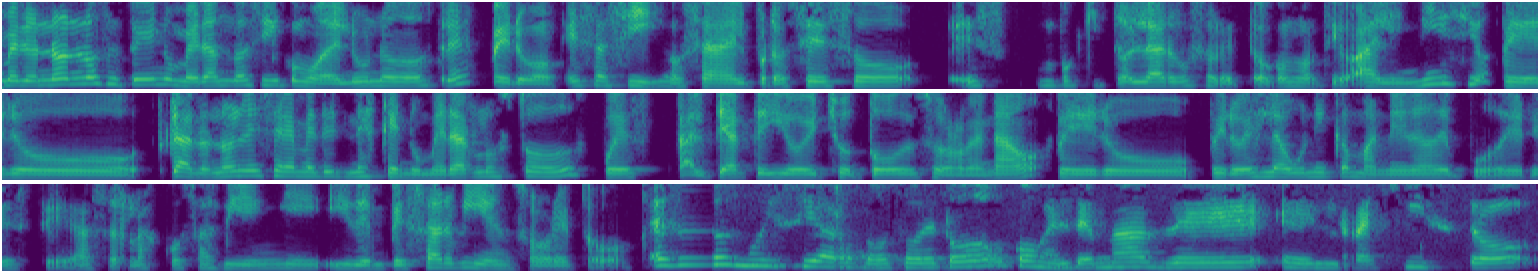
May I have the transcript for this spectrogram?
pero no los estoy enumerando así como del 1, 2, 3, pero es así. O sea, el proceso es un poquito largo, sobre todo como te digo, al inicio, pero claro, no necesariamente tienes que enumerarlos todos, puedes taltearte, yo he hecho todo eso ordenado, pero, pero es la única manera de poder este, hacer las cosas bien y, de empezar bien sobre todo. Eso es muy cierto, sobre todo con el tema del el registro.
